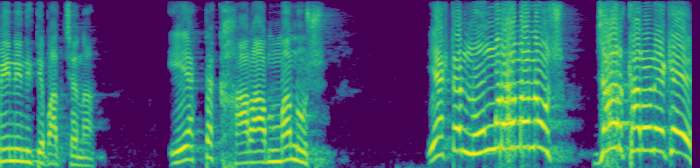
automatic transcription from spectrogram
মেনে নিতে পারছে না। এ একটা খারাপ মানুষ, এ একটা নোংরা মানুষ যার কারণে একে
